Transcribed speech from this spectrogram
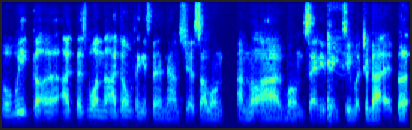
Well, we've got a. I, there's one that I don't think it's been announced yet, so I won't. I'm not. I won't say anything too much about it. But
